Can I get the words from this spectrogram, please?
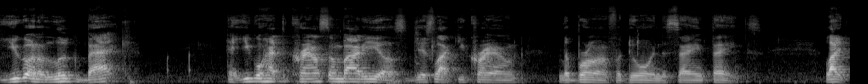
you're gonna look back and you're gonna have to crown somebody else just like you crowned LeBron for doing the same things. Like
